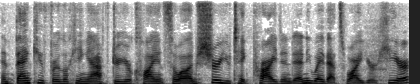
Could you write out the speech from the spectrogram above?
and thank you for looking after your clients so well. I'm sure you take pride in it anyway, that's why you're here.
